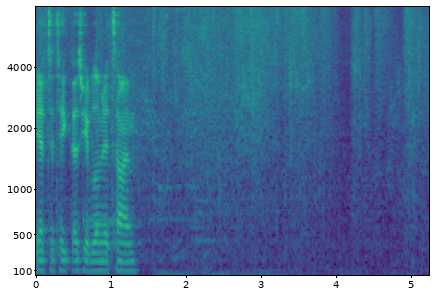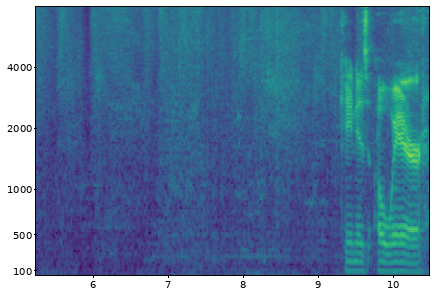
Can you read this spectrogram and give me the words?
We have to take this, we have limited time. Kayn is aware.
